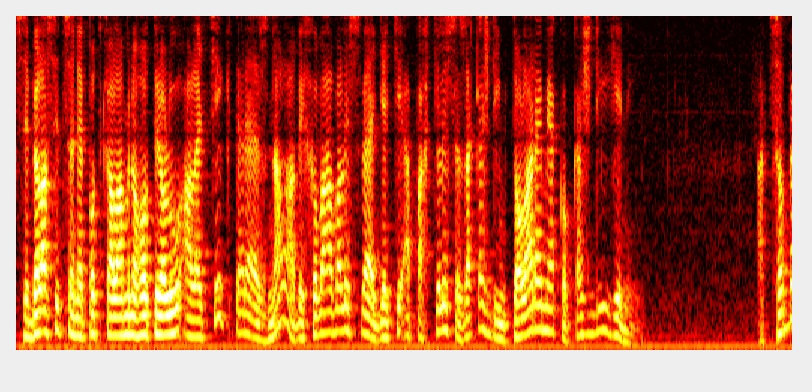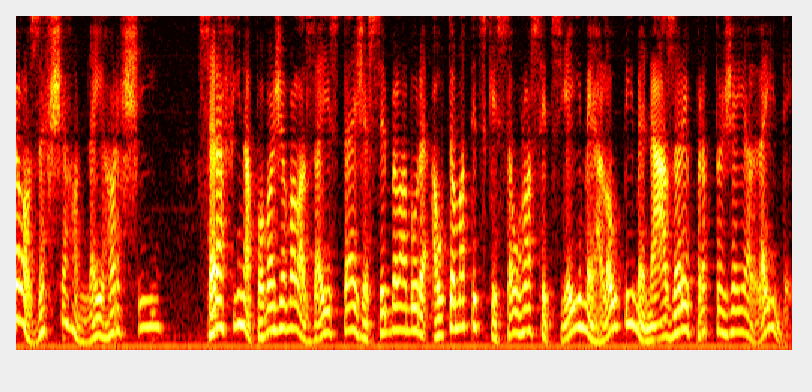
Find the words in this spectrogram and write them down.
Sibila sice nepotkala mnoho trolů, ale ti, které znala, vychovávali své děti a pachtili se za každým tolarem jako každý jiný. A co bylo ze všeho nejhorší? Serafína považovala za jisté, že Sibila bude automaticky souhlasit s jejími hloupými názory, protože je lady.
